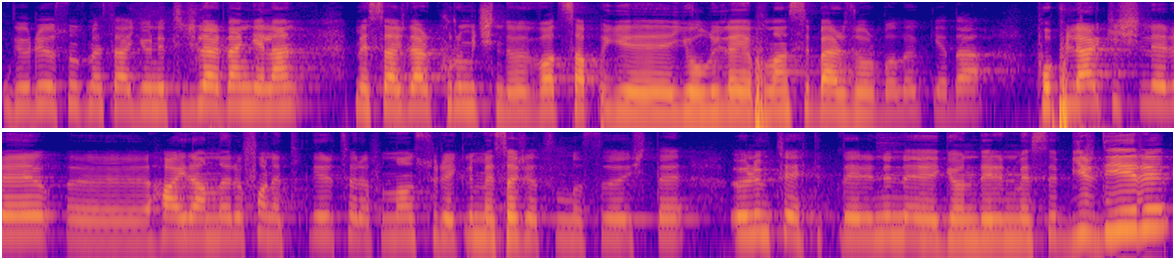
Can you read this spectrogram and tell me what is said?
görüyorsunuz mesela yöneticilerden gelen mesajlar kurum içinde WhatsApp e, yoluyla yapılan siber zorbalık ya da popüler kişilere, e, hayranları, fanatikleri tarafından sürekli mesaj atılması, işte ölüm tehditlerinin e, gönderilmesi. Bir diğeri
